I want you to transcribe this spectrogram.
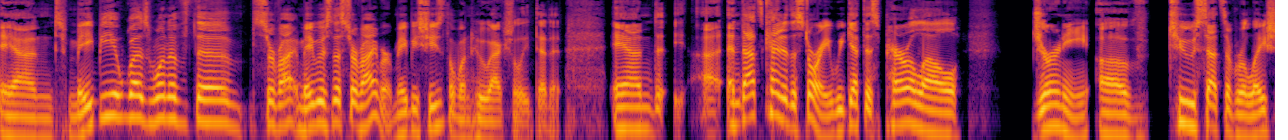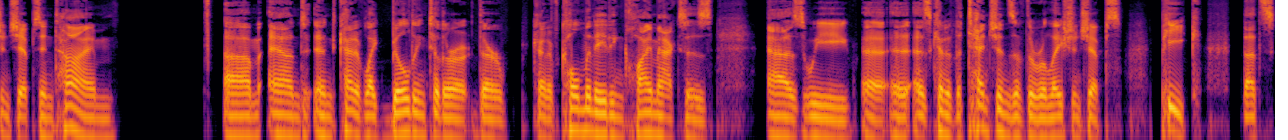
And maybe it was one of the survivor, maybe it was the survivor. Maybe she's the one who actually did it. And, uh, and that's kind of the story. We get this parallel journey of two sets of relationships in time. Um, and, and kind of like building to their, their kind of culminating climaxes as we uh, as kind of the tensions of the relationships peak that's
